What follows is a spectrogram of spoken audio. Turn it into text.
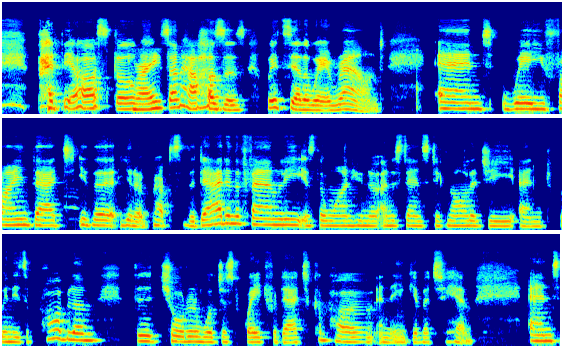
but there are still right. some houses where it's the other way around. And where you find that either, you know, perhaps the dad in the family is the one who know, understands technology. And when there's a problem, the children will just wait for dad to come home and then give it to him. And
